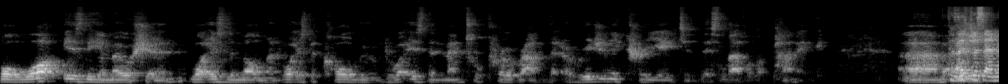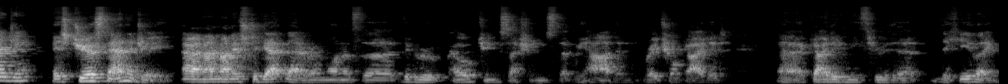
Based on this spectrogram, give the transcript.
well, what is the emotion? What is the moment? What is the core wound? What is the mental program that originally created this level of panic? Um, Because it's just energy. it's just energy and i managed to get there in one of the the group coaching sessions that we had and rachel guided uh, guided me through the the healing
